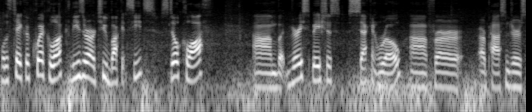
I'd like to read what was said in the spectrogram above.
we'll just take a quick look. These are our two bucket seats, still cloth, um, but very spacious second row uh, for our, our passengers.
